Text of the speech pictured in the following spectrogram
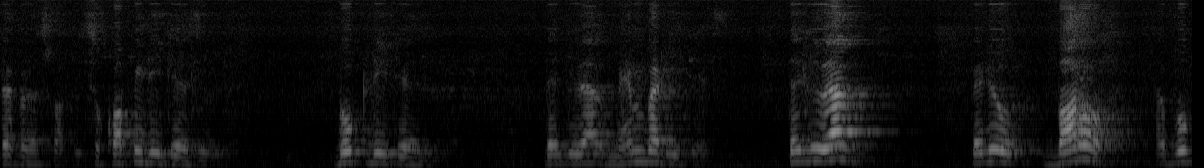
reference copy. So copy details you will book details, then you have member details. Then you have, when you borrow a book,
